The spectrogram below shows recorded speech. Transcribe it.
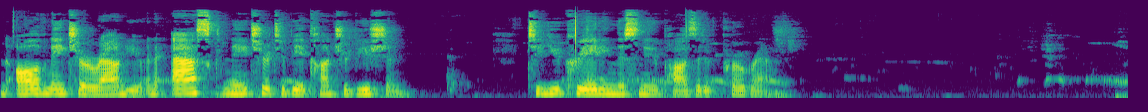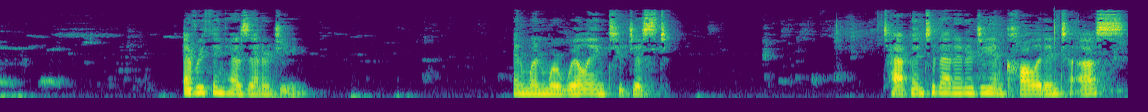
and all of nature around you and ask nature to be a contribution to you creating this new positive program. Everything has energy. And when we're willing to just tap into that energy and call it into us,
